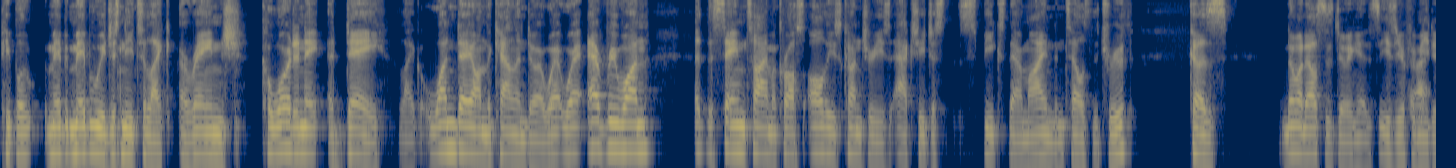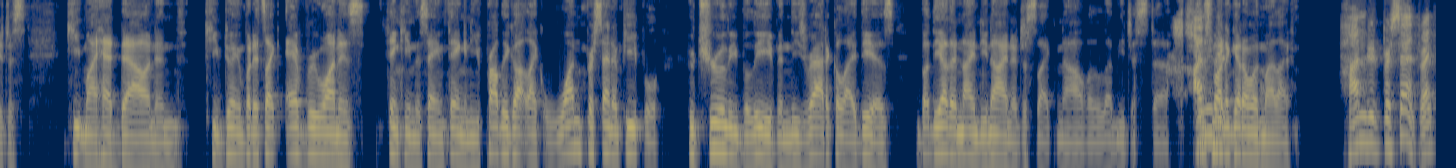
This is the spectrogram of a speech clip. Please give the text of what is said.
people maybe maybe we just need to like arrange coordinate a day like one day on the calendar where, where everyone at the same time across all these countries actually just speaks their mind and tells the truth because no one else is doing it. It's easier for right. me to just keep my head down and keep doing. It. But it's like everyone is thinking the same thing, and you've probably got like one percent of people who truly believe in these radical ideas, but the other ninety nine are just like, no, well, let me just, uh, I just want to get on with my life. Hundred percent, right?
